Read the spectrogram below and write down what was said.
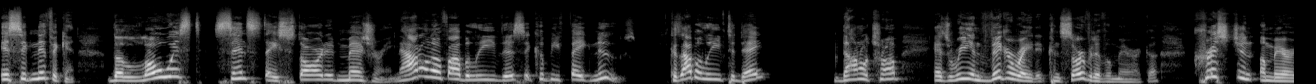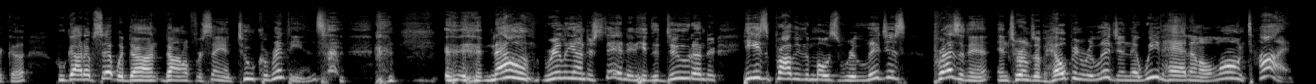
is significant. The lowest since they started measuring. Now, I don't know if I believe this. It could be fake news because I believe today Donald Trump has reinvigorated conservative America, Christian America, who got upset with Don, Donald for saying two Corinthians, now really understand that he, the dude under he's probably the most religious president in terms of helping religion that we've had in a long time,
